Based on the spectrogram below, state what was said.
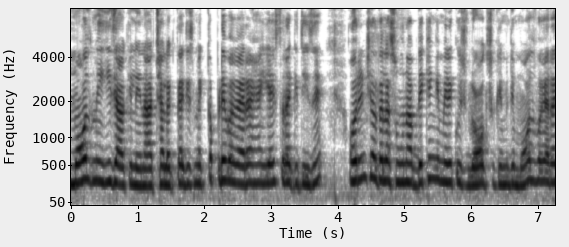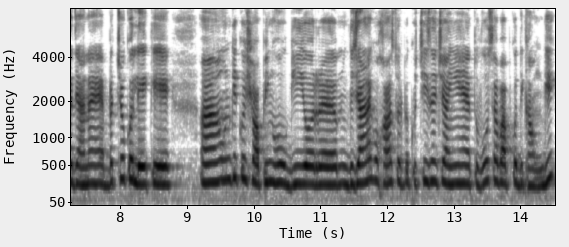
मॉल में ही जाके लेना अच्छा लगता है, जिसमें कपड़े वगैरह हैं या इस तरह की चीज़ें। और इन शाला सून आप देखेंगे मेरे कुछ ब्लॉग्स क्योंकि मुझे मॉल वगैरह जाना है, बच्चों को लेके उनकी कोई शॉपिंग होगी और जाना को ख़ास तौर पे कुछ चीज़ें चाहिए हैं तो वो सब आपको दिखाऊँगी।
